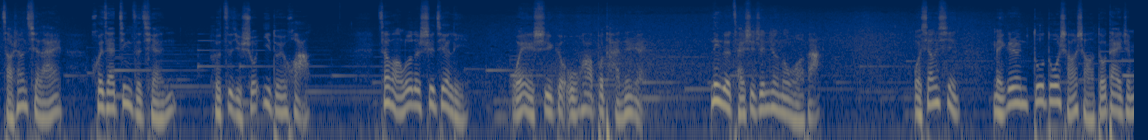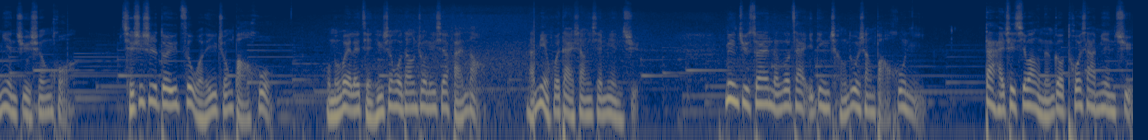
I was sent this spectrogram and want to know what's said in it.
早上起来。会在镜子前和自己说一堆话，在网络的世界里，我也是一个无话不谈的人，那个才是真正的我吧。我相信每个人多多少少都戴着面具生活，其实是对于自我的一种保护。我们为了减轻生活当中的一些烦恼，难免会戴上一些面具。面具虽然能够在一定程度上保护你，但还是希望能够脱下面具，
